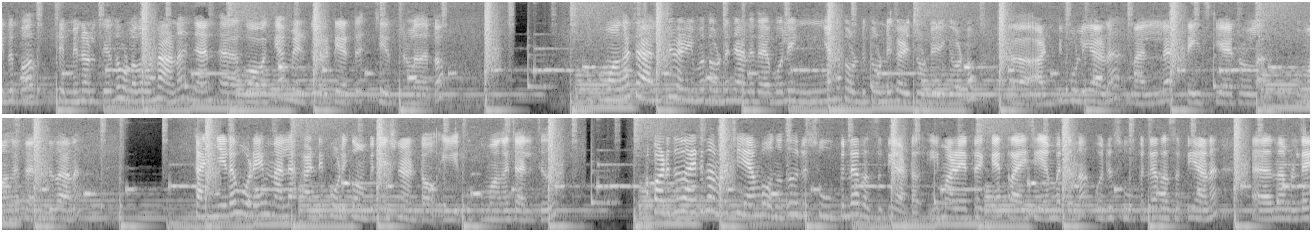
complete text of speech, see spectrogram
ഇതിപ്പോൾ ഇതിപ്പോ ചെമ്മീൻ ഒലത്തിയത് ഉള്ളതുകൊണ്ടാണ് ഞാൻ ഗോവയ്ക്ക മെഴുക്ക് വരട്ടിയായിട്ട് ചെയ്തിട്ടുള്ളത് കേട്ടോ ഉപ്പുമാങ്ങ ചാലിച്ച് കഴിയുമ്പോൾ തൊട്ട് ഞാൻ ഇതേപോലെ ഇങ്ങനെ തൊണ്ടി തൊണ്ടി കഴിച്ചുകൊണ്ടിരിക്കും കേട്ടോ അടിപൊളിയാണ്. നല്ല ടേസ്റ്റി ആയിട്ടുള്ള ഉപ്പുമാങ്ങ ചാലിച്ചതാണ്. കഞ്ഞിയുടെ കൂടെയും നല്ല അടിപൊളി കോമ്പിനേഷൻ ആണ് കേട്ടോ ഈ ഉപ്പുമാങ്ങ ചാലിച്ചത്. അടുത്തതായിട്ട് നമ്മൾ ചെയ്യാൻ പോകുന്നത് ഒരു സൂപ്പിന്റെ റെസിപ്പി ആട്ടോ. ഈ മഴയത്തൊക്കെ ട്രൈ ചെയ്യാൻ പറ്റുന്ന ഒരു സൂപ്പിന്റെ റെസിപ്പിയാണ് നമ്മളുടെ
